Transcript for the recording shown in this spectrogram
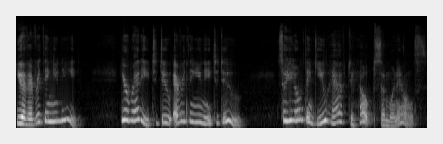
You have everything you need. You're ready to do everything you need to do. So you don't think you have to help someone else.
